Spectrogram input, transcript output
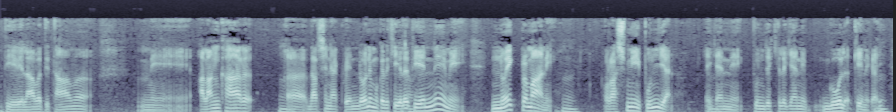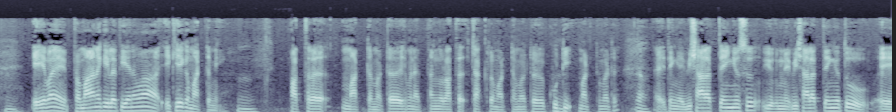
ඉතින් ඒ වෙලාවත් ඊටාම මේ අලංකාර දර්ශනයක් වෙන්න ඕනේ. මොකද කියලා තියෙන්නේ මේ නොඑක් ප්‍රමාණි රශ්මි පුඤ්ජයන් ඒ කියන්නේ පුඤ්ජ කියලා කියන්නේ ගෝල කියන එකයි. ඒවයි ප්‍රමාණ කියලා තියෙනවා එක එක මට්ටමේ. පත්‍ර මට්ටමට එහෙම නැත්නම් රත චක්‍ර මට්ටමට කුටි මට්ටමට. ඉතින් ඒ විශාලත්වයෙන් යුසු මේ විශාලත්වයෙන් යුතු ඒ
